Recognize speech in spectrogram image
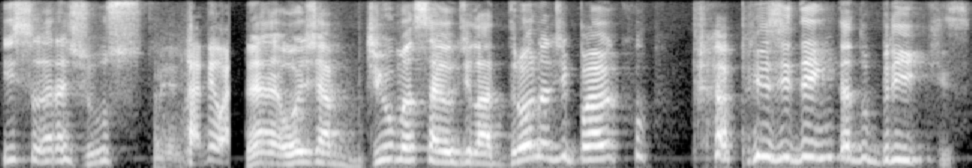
Isso era justo. É, hoje a Dilma saiu de ladrona de banco para presidenta do BRICS.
